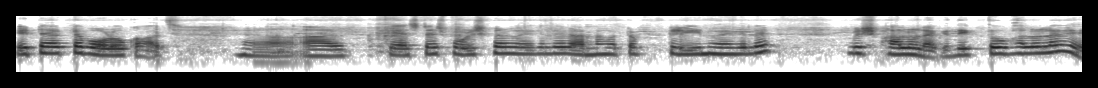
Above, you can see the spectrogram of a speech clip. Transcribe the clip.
এটা একটা বড় কাজ। আর গ্যাস ট্যাস পরিষ্কার হয়ে গেলে, রান্নাঘরটা ক্লিন হয়ে গেলে বেশ ভালো লাগে। দেখতেও ভালো লাগে,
